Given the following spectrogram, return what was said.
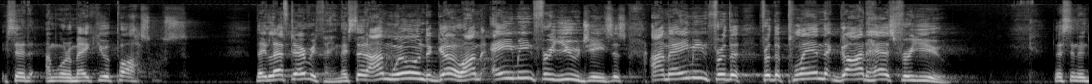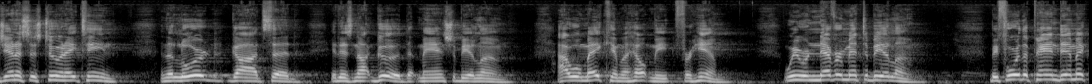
He said, I'm going to make you apostles. They left everything. They said, I'm willing to go. I'm aiming for you, Jesus. I'm aiming for the, for the plan that God has for you. Listen, in Genesis 2 and 18, and the Lord God said, It is not good that man should be alone. I will make him a helpmeet for him. We were never meant to be alone. Before the pandemic,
